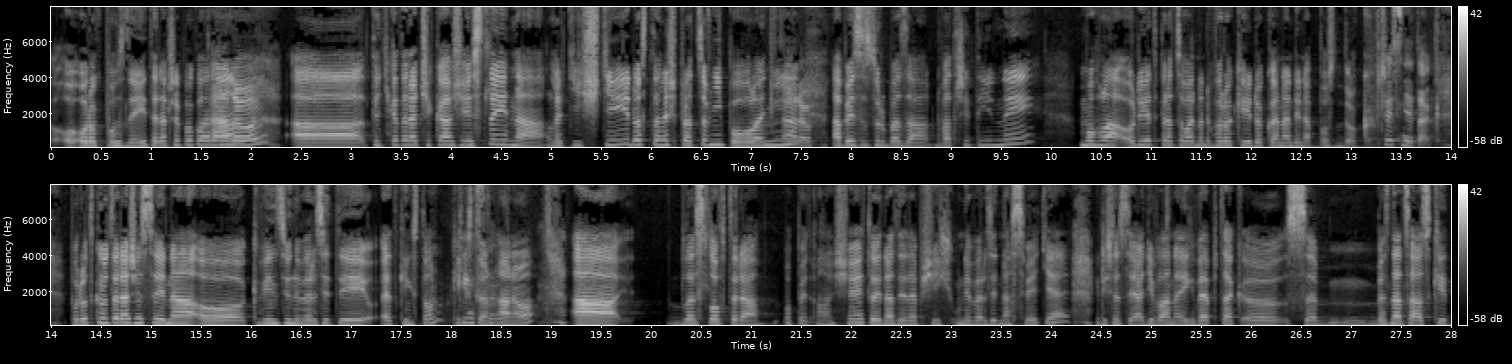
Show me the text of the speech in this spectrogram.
o, o rok později teda předpokládám. Ano. A teďka teda čekáš, jestli na letišti dostaneš pracovní povolení, ano. aby se zhruba za dva, tři týdny mohla odjet pracovat na dva roky do Kanady na postdoc. Přesně tak. Podotknu teda, že se jedná o Queen's University at Kingston. Kingston, Kingston. ano. A dle slov teda opět Aleše, je to jedna z nejlepších univerzit na světě. Když jsem se já dívala na jejich web, tak uh, se bez nadsázky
